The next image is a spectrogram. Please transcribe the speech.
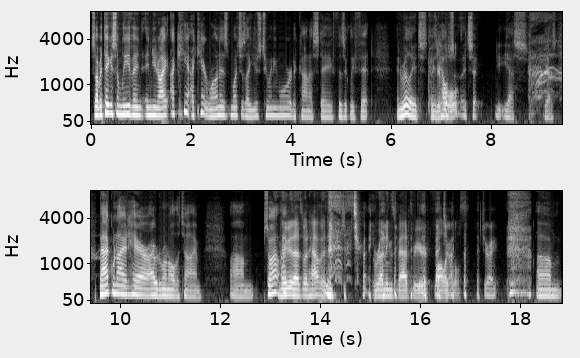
so I've been taking some leave, and and you know, I, I can't I can't run as much as I used to anymore to kind of stay physically fit. And really, it's 'Cause it you're helps. old? It's uh, yes, yes. Back when I had hair, I would run all the time. Um, so I, I, maybe that's what happened that's right. running's bad for your That's right. follicles. That's right. Um,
